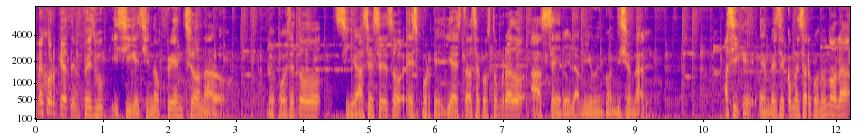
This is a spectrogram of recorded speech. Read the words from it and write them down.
mejor quédate en Facebook y sigue siendo friendzonado. Después de todo, si haces eso es porque ya estás acostumbrado a ser el amigo incondicional. Así que, en vez de comenzar con un hola,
